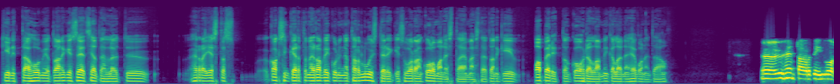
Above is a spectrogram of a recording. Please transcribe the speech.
Kiinnittää huomiota ainakin se, että sieltä löytyy herra Jestas kaksinkertainen ravikuningatar Luisterikin suoraan kolmannesta emästä, että ainakin paperit on kohdallaan. Minkälainen hevonen tämä on? Yhden tartin juos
